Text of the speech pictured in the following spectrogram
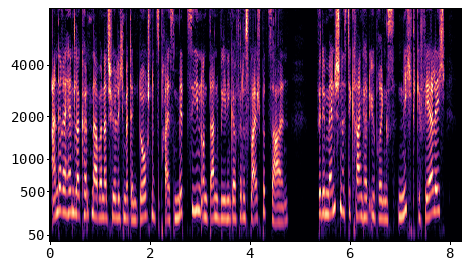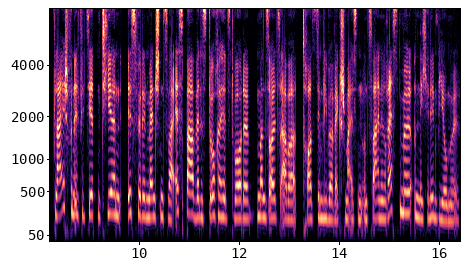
Andere Händler könnten aber natürlich mit dem Durchschnittspreis mitziehen und dann weniger für das Fleisch bezahlen. Für den Menschen ist die Krankheit übrigens nicht gefährlich. Fleisch von infizierten Tieren ist für den Menschen zwar essbar, wenn es durcherhitzt wurde, man soll es aber trotzdem lieber wegschmeißen und zwar in den Restmüll und nicht in den Biomüll.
